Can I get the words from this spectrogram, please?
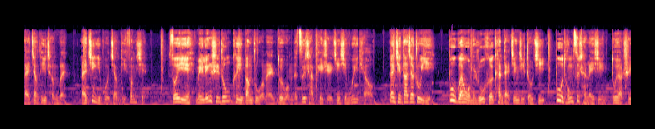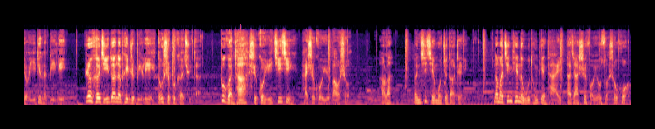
来降低成本，来进一步降低风险。所以，美林时钟可以帮助我们对我们的资产配置进行微调。但请大家注意，不管我们如何看待经济周期，不同资产类型都要持有一定的比例。任何极端的配置比例都是不可取的，不管它是过于激进还是过于保守。好了，本期节目就到这里。那么今天的梧桐电台，大家是否有所收获？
